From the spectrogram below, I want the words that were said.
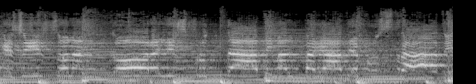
che esistono ancora gli sfruttati, malpagati e frustrati.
